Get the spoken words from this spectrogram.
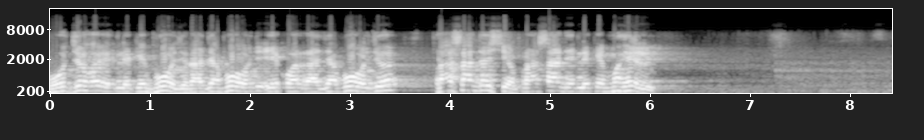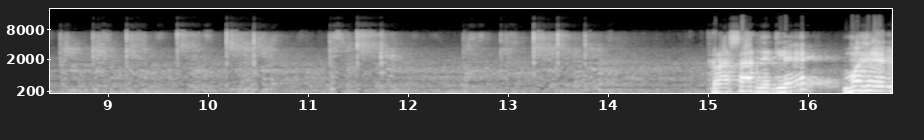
ભોજ એટલે કે ભોજ, રાજા ભોજ એકવાર રાજા ભોજ, પ્રાસાદસ્ય, પ્રાસાદ એટલે કે મહેલ. પ્રાસાદ એટલે મહેલ,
